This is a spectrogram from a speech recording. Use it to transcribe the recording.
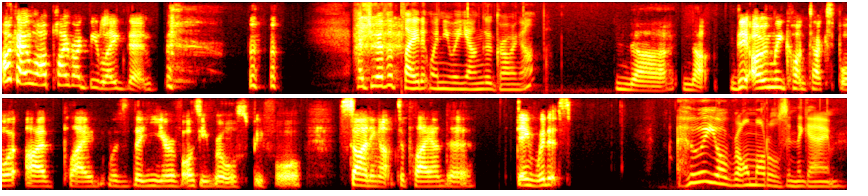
"Okay, well, I'll play rugby league then." Had you ever played it when you were younger growing up? No, no. The only contact sport I've played was the year of Aussie rules before signing up to play under Dean Widders. Who are your role models in the game?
